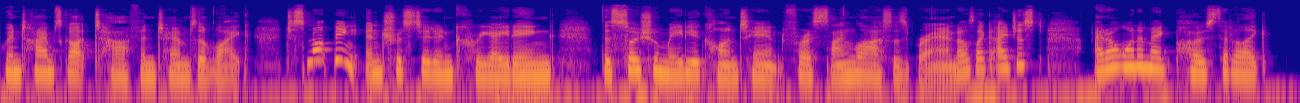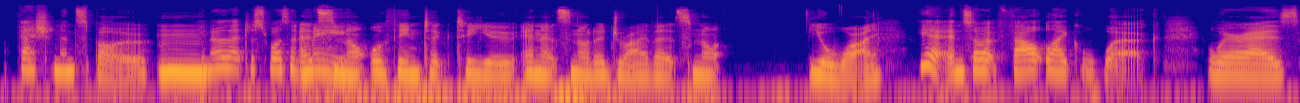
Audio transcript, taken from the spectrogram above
When times got tough in terms of like just not being interested in creating the social media content for a sunglasses brand, I was like, I just, I don't want to make posts that are like fashion and inspo. Hmm. You know, that just wasn't It's me. It's not authentic to you, and it's not a driver. It's not your why. Yeah, and so it felt like work. Whereas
